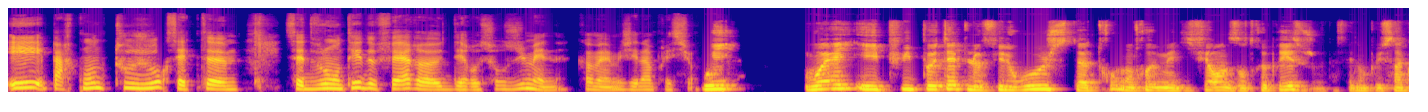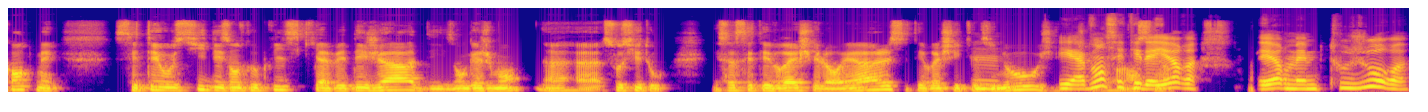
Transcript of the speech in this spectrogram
et par contre, toujours cette, cette volonté de faire des ressources humaines, quand même, j'ai l'impression. Oui, Ouais, et puis peut-être le fil rouge entre mes différentes entreprises, je n'ai pas fait non plus 50, mais c'était aussi des entreprises qui avaient déjà des engagements euh, sociétaux. Et ça, c'était vrai chez L'Oréal, c'était vrai chez mmh. Casino. Et avant, c'était d'ailleurs, d'ailleurs même toujours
